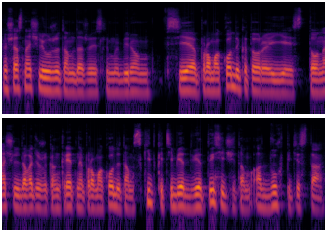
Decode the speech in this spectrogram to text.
Но сейчас начали уже там, даже если мы берем все промокоды, которые есть, то начали давать уже конкретные промокоды, там скидка тебе 2000 там, от 2500. То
